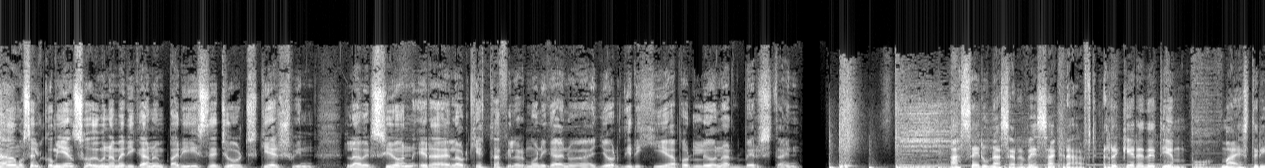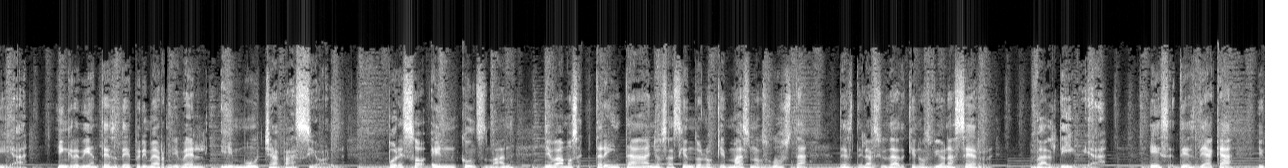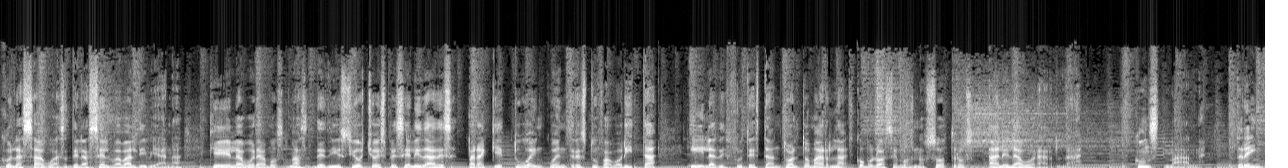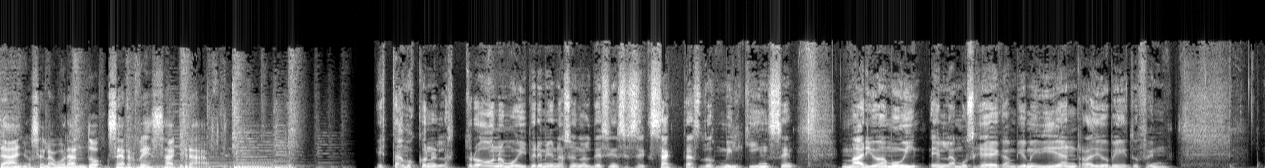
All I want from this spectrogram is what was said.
Escuchábamos el comienzo de Un americano en París de George Gershwin. La versión era de la Orquesta Filarmónica de Nueva York dirigida por Leonard Bernstein. Hacer una cerveza craft requiere de tiempo, maestría, ingredientes de primer nivel y mucha pasión. Por eso en Kunstmann llevamos 30 años haciendo lo que más nos gusta desde la ciudad que nos vio nacer, Valdivia es desde acá y con las aguas de la selva valdiviana que elaboramos más de 18 especialidades para que tú encuentres tu favorita y la disfrutes tanto al tomarla como lo hacemos nosotros al elaborarla. Kunstmann, 30 años elaborando cerveza craft. Estamos con el astrónomo y Premio Nacional de Ciencias Exactas 2015, Mario Amuy, en la música que cambió mi vida en Radio Beethoven.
